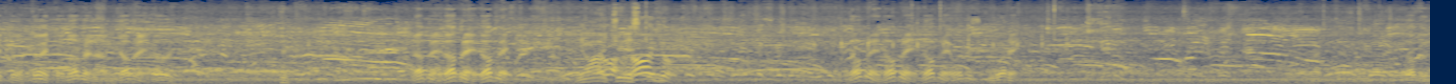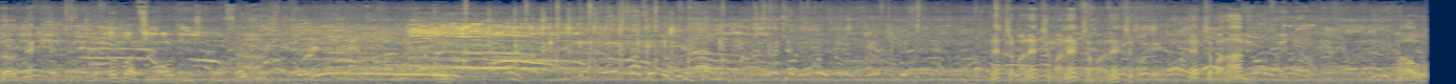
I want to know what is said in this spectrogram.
je to, to je to, dobre nam, dobre, dobre. Dobre, dobre, dobre. Ja skinu. Dobre, dobre, dobre, odiš gore. Dobro, dobro, nek. Podbacimo ovdje nešto. Ne treba, ne treba, ne treba, ne treba. Ne treba nam. Ma ovo.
